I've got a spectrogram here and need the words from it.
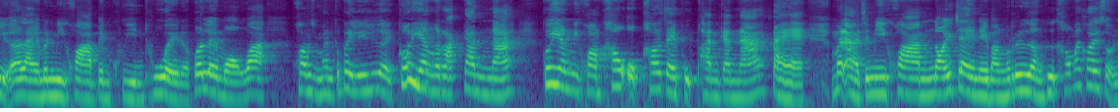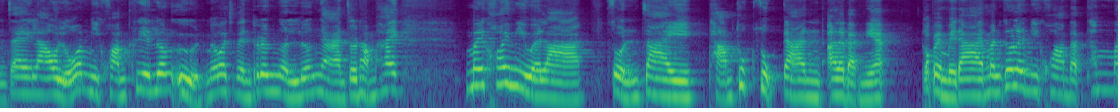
หรืออะไรมันมีความเป็นควีนถ้วยเนอะก็เลยมองว่าความสัมพันธ์ก็ไปเรื่อยๆ ก็ยังรักกันนะ ก็ยังมีความเข้าอกเข้าใจผูกพันกันนะ แต่มันอาจจะมีความน้อยใจในบางเรื่อง คือเขาไม่ค่อยสนใจเรา หรือว่ามีความเครียดเรื่องอื่น ไม่ว่าจะเป็นเรื่องเงินเรื่องงานจนทำให้ไม่ค่อยมีเวลาสนใจถามทุกสุขกันอะไรแบบเนี้ย ก็เป็นไม่ได้ มันก็เลยมีความแบบทำไม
